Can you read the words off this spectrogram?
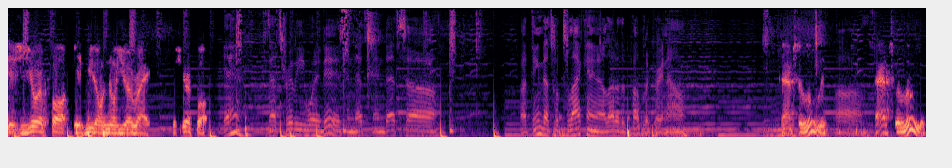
it's your fault if you don't know your right. It's your fault. Yeah, that's really what it is, and that's and that's. uh I think that's what's lacking in a lot of the public right now. Absolutely. Um, Absolutely.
